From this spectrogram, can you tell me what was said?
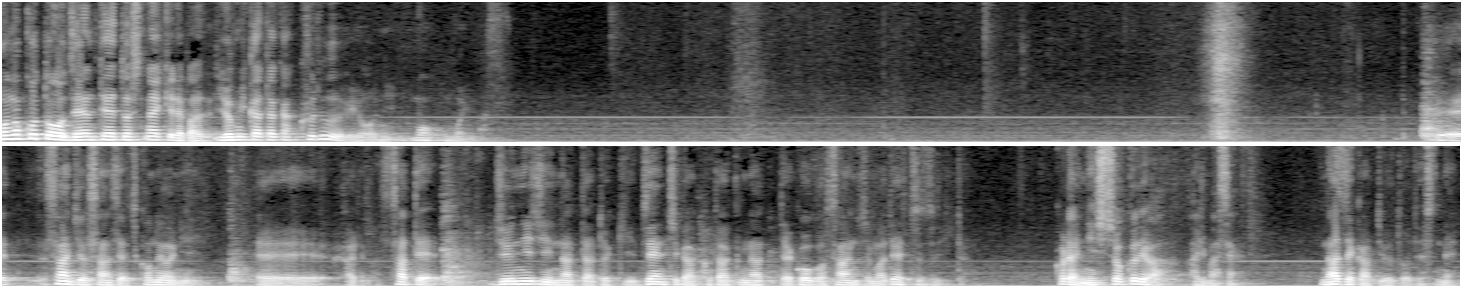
このことを前提としなければ読み方が狂うようにも思います。33節このように、えー、あります。さて12時になった時全地が暗くなって午後3時まで続いた。これは日食ではありません。なぜかというとですね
